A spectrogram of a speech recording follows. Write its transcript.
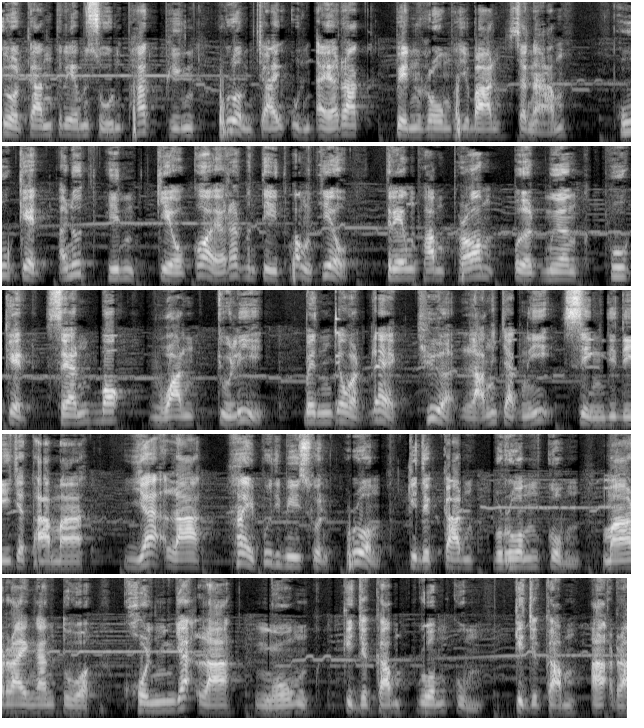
ตรวจการเตรียมศูนย์พักพิง ร่วมใจอุ่นไอรัก เป็นโรงพยาบาลสนามภูเก็ต อนุทิน เกี่ยวก้อยรัฐมนตรีท่องเที่ยว เตรียมความพร้อมเปิดเมืองภูเก็ตแซนบ็อกวันจูลี่ เป็นจังหวัดแรกเชื่อหลังจากนี้สิ่งดีๆ จะตามมา ยะลาให้ผู้ที่มีส่วนร่วม กิจกรรมรวมกลุ่ม มารายงานตัว คนยะลางง กิจกรรมรวมกลุ่ม กิจกรรมอะไร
